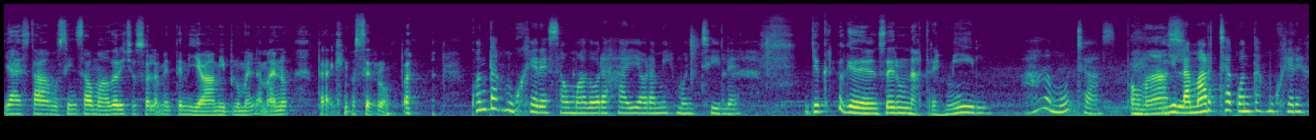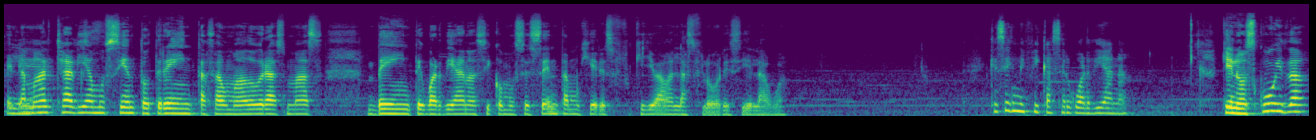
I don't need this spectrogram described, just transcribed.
ya estábamos sin ahumador y yo solamente me llevaba mi pluma en la mano para que no se rompa. ¿Cuántas mujeres ahumadoras hay ahora mismo en Chile? Yo creo que deben ser unas 3.000. Ah, muchas. O más. ¿Y en la marcha cuántas mujeres? En la marcha habíamos 130 ahumadoras más 20 guardianas y como 60 mujeres que llevaban las flores y el agua. ¿Qué significa ser guardiana? Que nos cuida.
